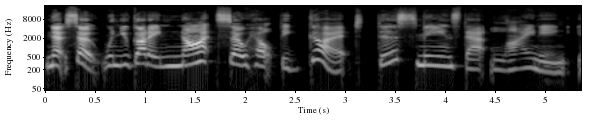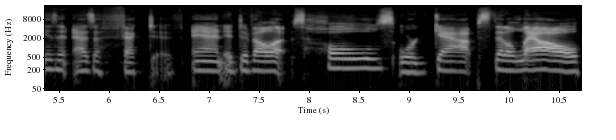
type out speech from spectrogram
No, so when you've got a not so healthy gut, this means that lining isn't as effective and it develops holes or gaps that allow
